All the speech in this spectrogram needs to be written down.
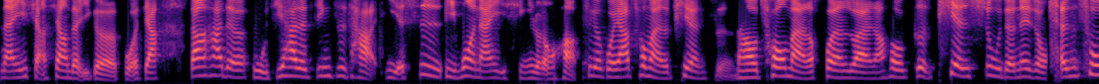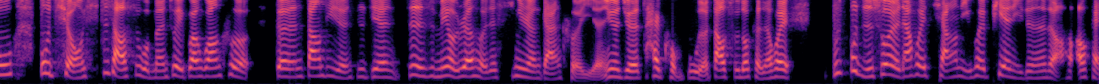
难以想象的一个国家。当然，它的古迹、它的金字塔也是笔墨难以形容哈。这个国家充满了骗子，然后充满了混乱，然后各骗术的那种层出不穷。至少是我们作为观光客。跟当地人之间真的是没有任何的信任感可言，因为觉得太恐怖了，到处都可能会不不只说人家会抢你会骗你的那种，OK，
